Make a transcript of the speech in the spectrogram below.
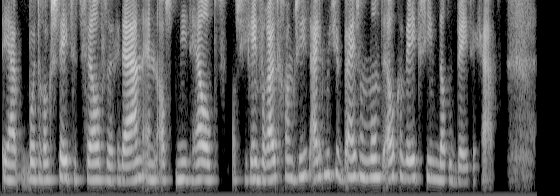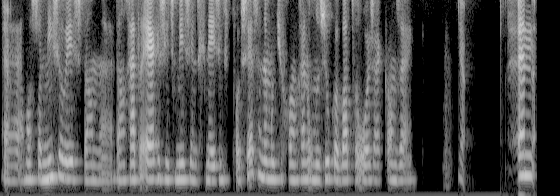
ja, wordt er ook steeds hetzelfde gedaan. En als het niet helpt, als je geen vooruitgang ziet, eigenlijk moet je bij zo'n wond elke week zien dat het beter gaat. Ja. Uh, en als dat niet zo is, dan, uh, dan gaat er ergens iets mis in het genezingsproces. En dan moet je gewoon gaan onderzoeken wat de oorzaak kan zijn. Ja. En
